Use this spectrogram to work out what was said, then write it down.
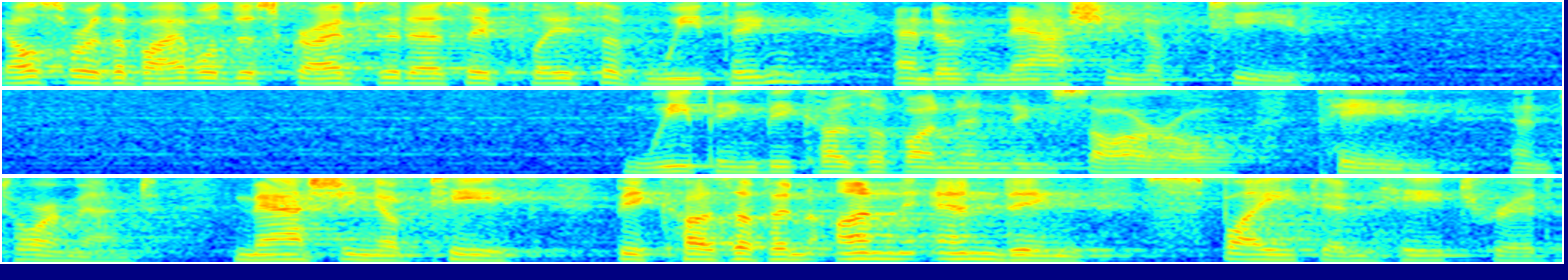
Elsewhere, the Bible describes it as a place of weeping and of gnashing of teeth. Weeping because of unending sorrow, pain, and torment, gnashing of teeth because of an unending spite and hatred.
